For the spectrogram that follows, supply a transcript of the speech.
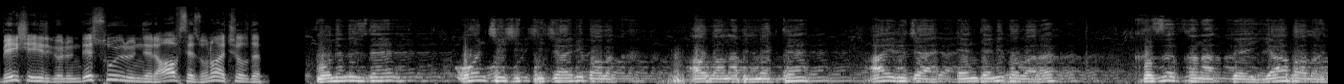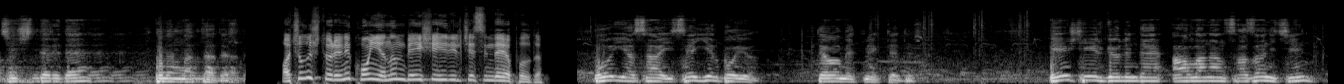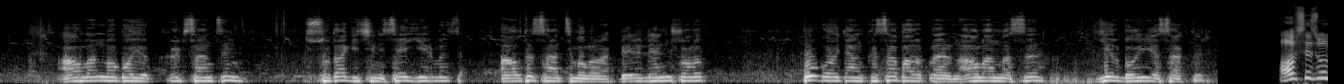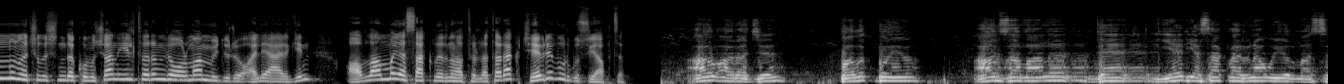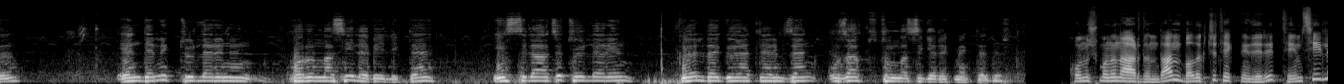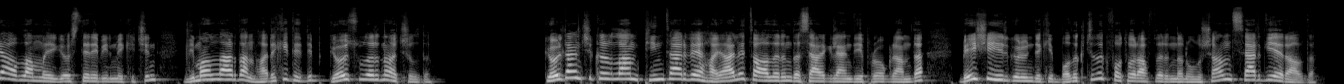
Beyşehir Gölü'nde su ürünleri av sezonu açıldı. Gölümüzde 10 çeşit ticari balık avlanabilmekte. Ayrıca endemik olarak kızıl kanat ve yağ balığı çeşitleri de bulunmaktadır. Açılış töreni Konya'nın Beyşehir ilçesinde yapıldı. Bu yasa ise yıl boyu devam etmektedir. Beyşehir Gölü'nde avlanan sazan için avlanma boyu 40 santim, sudak için ise 26 santim olarak belirlenmiş olup bu boydan kısa balıkların avlanması yıl boyu yasaktır. Av sezonunun açılışında konuşan İl Tarım ve Orman Müdürü Ali Ergin, avlanma yasaklarını hatırlatarak çevre vurgusu yaptı. Av aracı, balık boyu, av zamanı ve yer yasaklarına uyulması, endemik türlerinin korunması ile birlikte istilacı türlerin göl ve göletlerimizden uzak tutulması gerekmektedir. Konuşmanın ardından balıkçı tekneleri temsili avlanmayı gösterebilmek için limanlardan hareket edip göl sularına açıldı. Gölden çıkarılan pinter ve hayalet ağlarında sergilendiği programda Beyşehir Gölü'ndeki balıkçılık fotoğraflarından oluşan sergi yer aldı.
